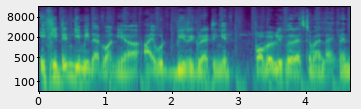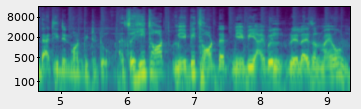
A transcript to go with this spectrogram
if he didn't give me that one year, I would be regretting it probably for the rest of my life, and that he didn't want me to do. And so he thought, maybe thought that maybe I will realize on my own.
